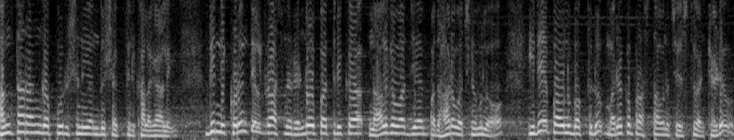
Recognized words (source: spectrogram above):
అంతరంగ పురుషుని యందు శక్తిని కలగాలి. దీన్ని కొరింతలకు రాసిన రెండవ పత్రిక నాలుగవ అధ్యాయం పదహారు వచనంలో ఇదే పౌలు భక్తుడు మరొక ప్రస్తావన చేస్తూ అంటాడు.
